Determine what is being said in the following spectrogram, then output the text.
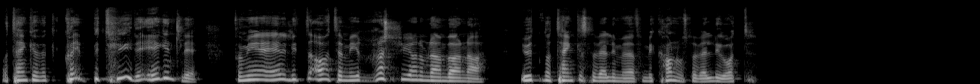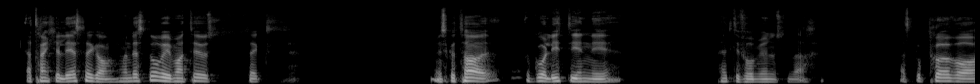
Og tenke over hva betyr det egentlig? For vi er litt av og til vi rusher gjennom den bønna uten å tenke så veldig mye, for vi kan jo så veldig godt. Jeg trenger ikke lese engang, men det står i Matteus 6. Vi skal ta, gå litt inn i helt i forbegynnelsen der. Jeg skal prøve å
